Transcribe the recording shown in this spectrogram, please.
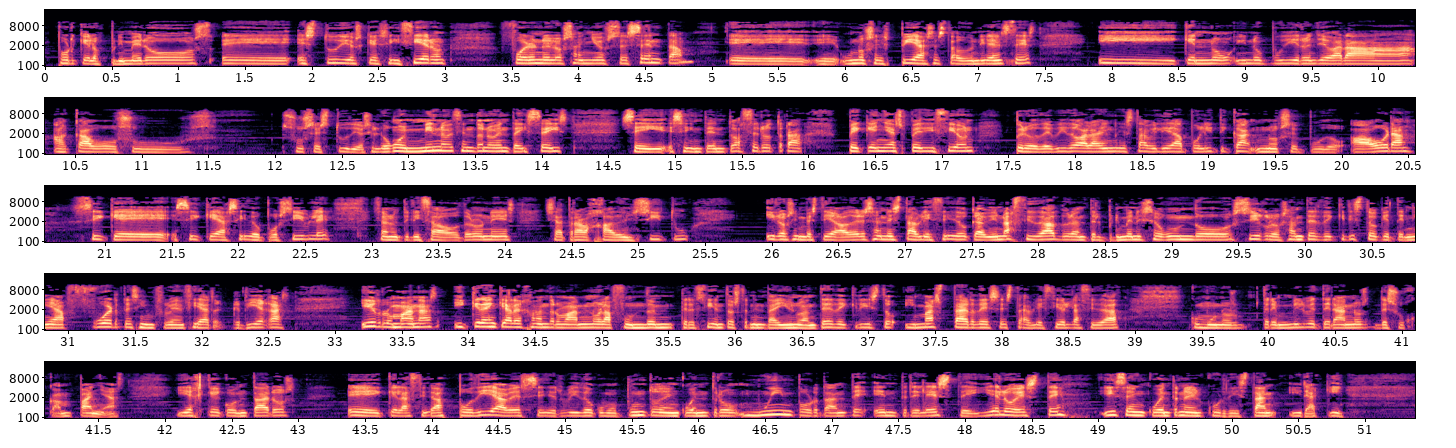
porque los primeros eh, estudios que se hicieron fueron en los años 60, eh, eh, unos espías estadounidenses y que no, y no pudieron llevar a cabo sus, sus estudios. Y luego en 1996 se, se, intentó hacer otra pequeña expedición, pero debido a la inestabilidad política no se pudo. Ahora sí que, sí que ha sido posible, se han utilizado drones, se ha trabajado in situ y los investigadores han establecido que había una ciudad durante el primer y segundo siglos antes de Cristo que tenía fuertes influencias griegas y romanas y creen que Alejandro Magno la fundó en 331 a.C. y más tarde se estableció en la ciudad como unos 3.000 veteranos de sus campañas. Y es que contaros eh, que la ciudad podía haber servido como punto de encuentro muy importante entre el este y el oeste y se encuentra en el Kurdistán iraquí.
